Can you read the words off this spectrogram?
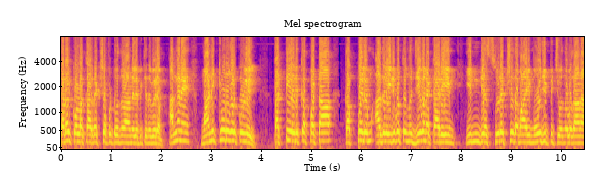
കടൽ കൊള്ളക്കാർ രക്ഷപ്പെട്ടു എന്നതാണ് ലഭിക്കുന്ന വിവരം. അങ്ങനെ മണിക്കൂറുകൾക്കുള്ളിൽ തട്ടിയെടുക്കപ്പെട്ട കപ്പലും അതിലെ ഇരുപത്തൊന്ന് ജീവനക്കാരെയും ഇന്ത്യ സുരക്ഷിതമായി മോചിപ്പിച്ചു എന്നുള്ളതാണ്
